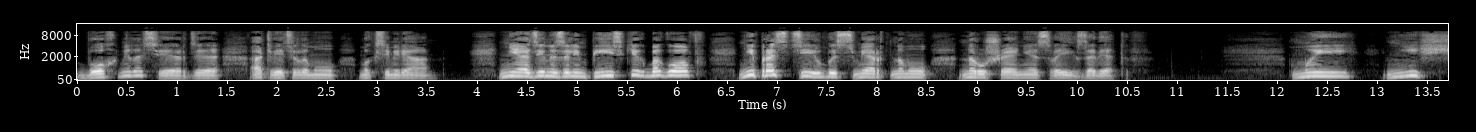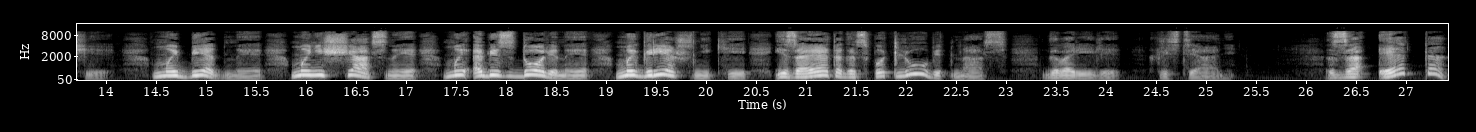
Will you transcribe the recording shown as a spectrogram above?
Бог милосердия», — ответил ему Максимилиан. «Ни один из олимпийских богов не простил бы смертному нарушение своих заветов. Мы нищие, мы бедные, мы несчастные, мы обездоленные, мы грешники, и за это Господь любит нас», — говорили христиане. «За это?»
